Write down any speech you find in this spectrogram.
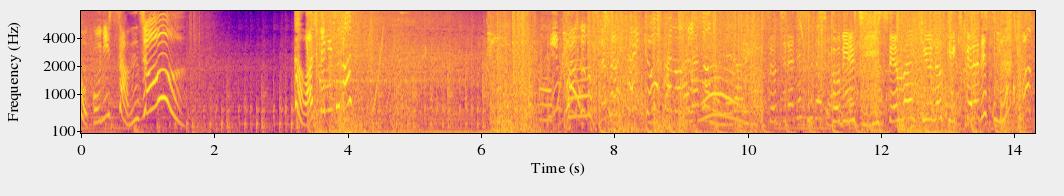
ここに参上かわしてみせますそちらですスコビル値1000万級の激辛ですわ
